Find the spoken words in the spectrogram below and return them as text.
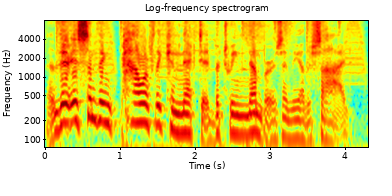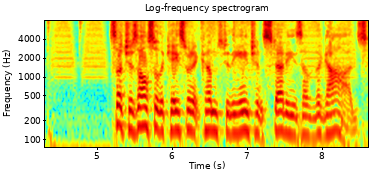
there is something powerfully connected between numbers and the other side. Such is also the case when it comes to the ancient studies of the gods.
